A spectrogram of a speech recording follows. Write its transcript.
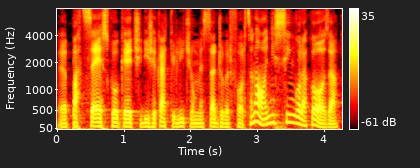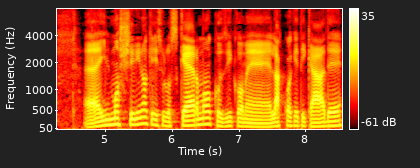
eh, pazzesco che ci dice cacchio lì c'è un messaggio per forza, no, ogni singola cosa, eh, il moscerino che hai sullo schermo, così come l'acqua che ti cade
